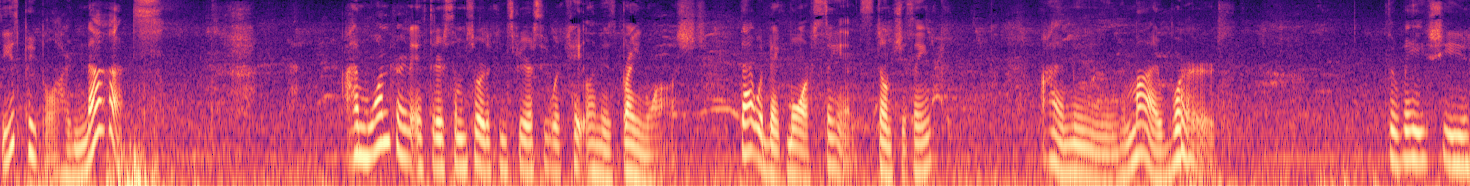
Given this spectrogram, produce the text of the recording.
These people are nuts. I'm wondering if there's some sort of conspiracy where Caitlyn is brainwashed. That would make more sense, don't you think? I mean, my word. The way she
